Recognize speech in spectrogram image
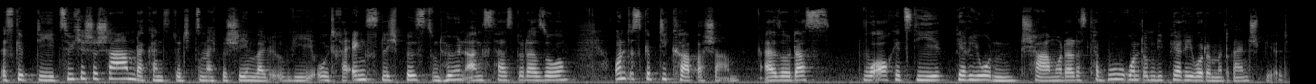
Es gibt die psychische Scham, da kannst du dich zum Beispiel schämen, weil du irgendwie ultra ängstlich bist und Höhenangst hast oder so. Und es gibt die Körperscham, also das, wo auch jetzt die Periodenscham oder das Tabu rund um die Periode mit reinspielt.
